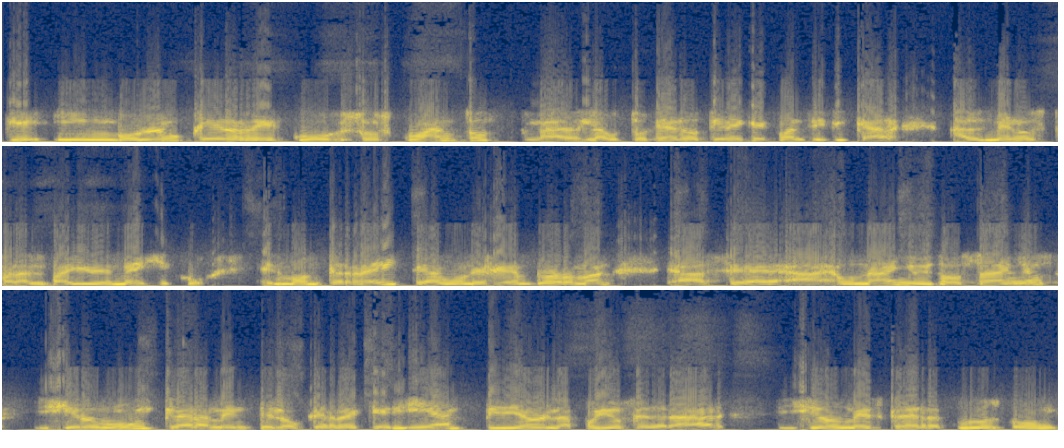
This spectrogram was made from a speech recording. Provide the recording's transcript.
que involucre recursos. ¿Cuántos? La, autoridad lo tiene que cuantificar, al menos para el Valle de México. En Monterrey, te hago un ejemplo, Román, hace un año y dos años hicieron muy claramente lo que requerían, pidieron el apoyo federal, hicieron mezcla de recursos con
